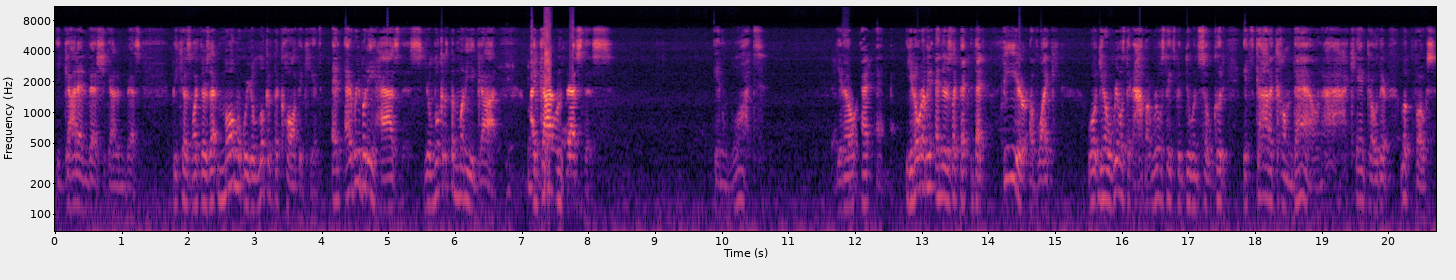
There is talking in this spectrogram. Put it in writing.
you got to invest, you got to invest. Because, like, there's that moment where you look at the coffee cans, and everybody has this. You're looking at the money you got. I got to invest this. In what? You know, and- you know what I mean? And there's like that, that fear of like, well, you know, real estate. Ah, but real estate's been doing so good. It's got to come down. Ah, I can't go there. Look, folks,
